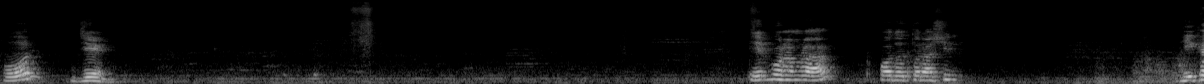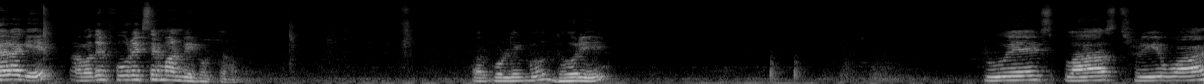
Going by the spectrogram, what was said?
ফোর জেড এরপর আমরা প্রদত্ত রাশির লেখার আগে আমাদের ফোর এক্সের মান বের করতে হবে। তারপর লিখব, ধরি two x plus three y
